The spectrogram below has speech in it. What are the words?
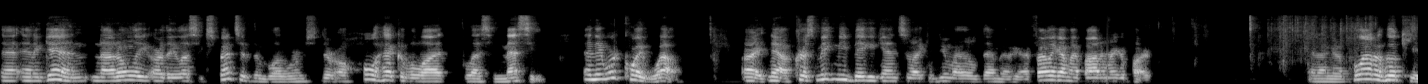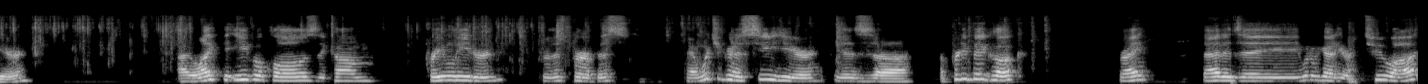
And again, not only are they less expensive than bloodworms, they're a whole heck of a lot less messy, and they work quite well. All right, now, Chris, make me big again so I can do my little demo here. I finally got my bottom rig apart. And I'm going to pull out a hook here. I like the Eagle claws that come pre-leadered for this purpose. And what you're going to see here is uh, a pretty big hook, right? That is a, what do we got here? 2-aught.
